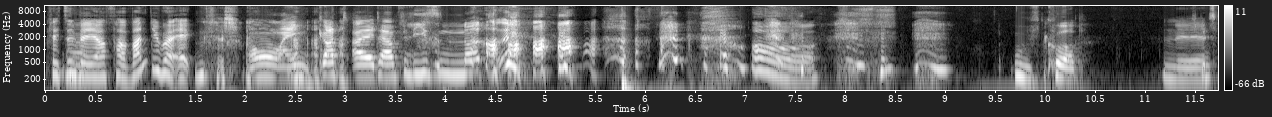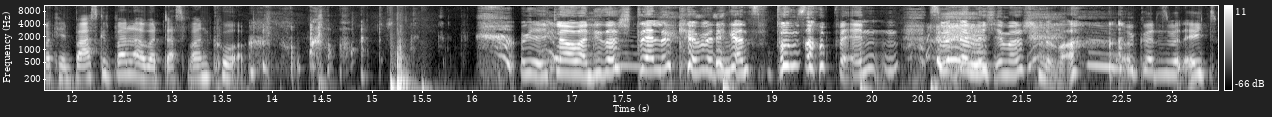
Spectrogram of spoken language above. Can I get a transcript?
Vielleicht sind Ja. wir ja verwandt über Ecken. Oh mein Gott, Alter, please not. Oh. Uff, Korb. Ich Nee. bin zwar kein Basketballer, aber das war ein Korb. Okay, ich glaube, an dieser Stelle können wir den ganzen Bums auch beenden. Es wird nämlich immer schlimmer. Oh Gott, es wird echt.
